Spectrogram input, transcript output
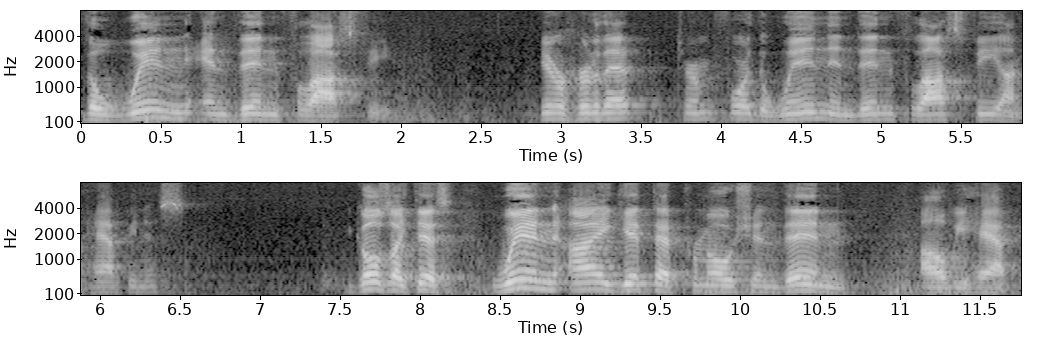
the when and then philosophy. You ever heard of that term before? The when and then philosophy on happiness? It goes like this When I get that promotion, then I'll be happy.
